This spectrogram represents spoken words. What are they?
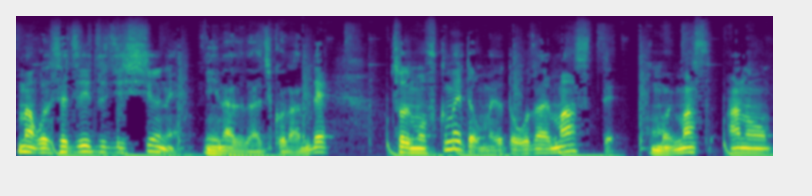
まあこれ設立10周年になるラジコなんで、それも含めておめでとうございますって思います。あの、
